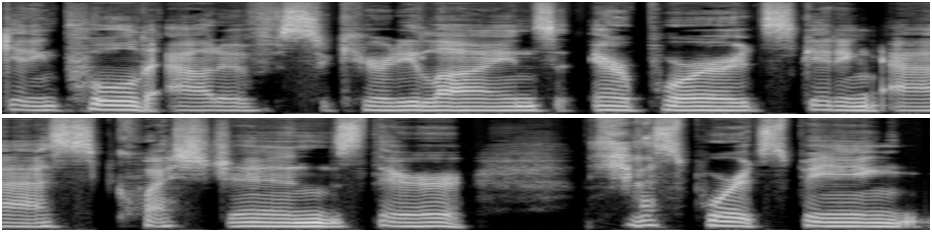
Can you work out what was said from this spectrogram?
getting pulled out of security lines, airports, getting asked questions, their passports being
